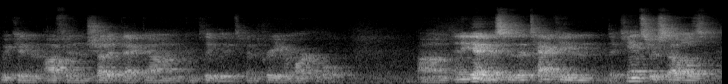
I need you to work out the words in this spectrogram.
we can often shut it back down completely. It's been pretty remarkable. Um, and again, this is attacking the cancer cells.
